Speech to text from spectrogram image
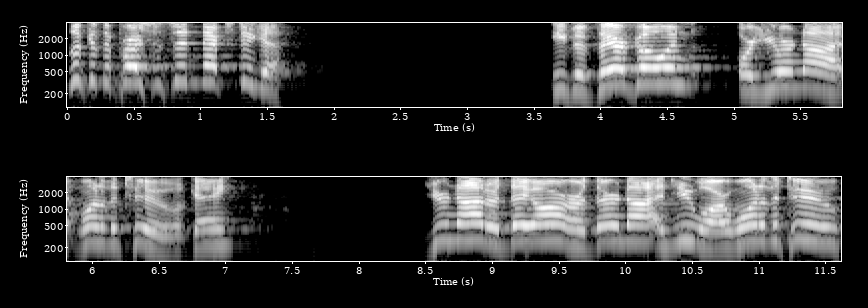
Look at the person sitting next to you. Either they're going or you're not, one of the two, okay? You're not or they are or they're not and you are, one of the two.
